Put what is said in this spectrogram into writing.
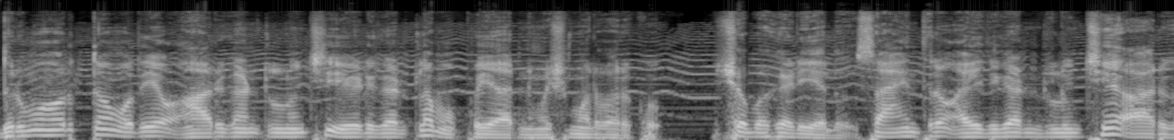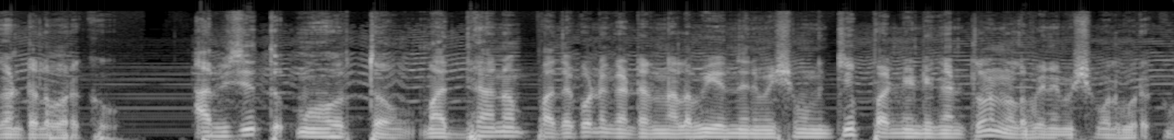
దుర్ముహూర్తం ఉదయం ఆరు గంటల నుంచి ఏడు గంటల ముప్పై ఆరు నిమిషముల వరకు. శుభగడియలు. సాయంత్రం ఐదు గంటల నుంచి ఆరు గంటల వరకు. అభిజిత్ ముహూర్తం మధ్యాహ్నం పదకొండు గంటల నలభై ఎనిమిది నిమిషముల నుంచి పన్నెండు గంటల నలభై నిమిషముల వరకు.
